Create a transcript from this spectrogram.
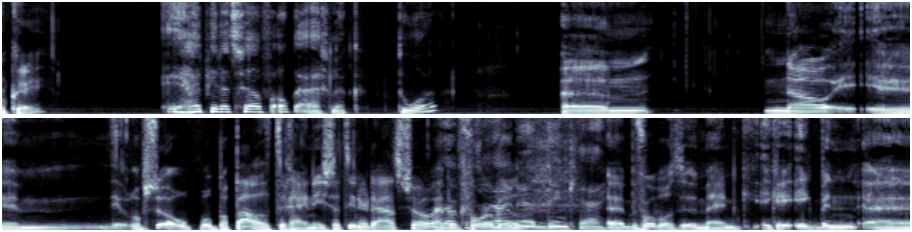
Oké. Eh, Heb je dat zelf ook eigenlijk door? Ehm, nou, ehm, op, op, op bepaalde terreinen is dat inderdaad zo. Welke bijvoorbeeld, terreinen denk jij? eh, bijvoorbeeld, eh, mijn, ik, ik ben eh,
